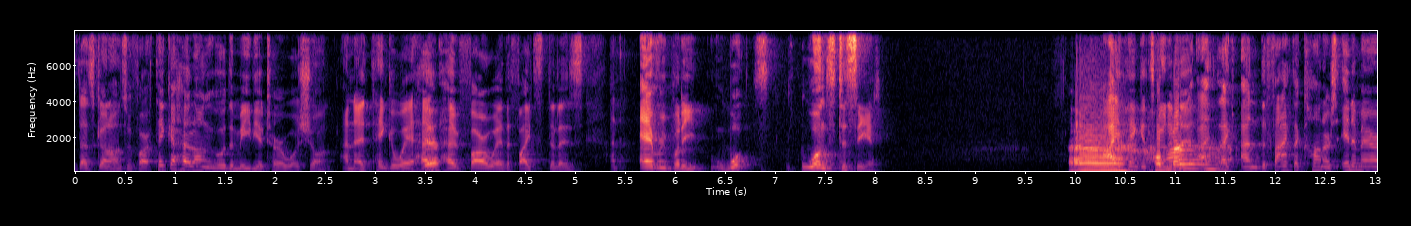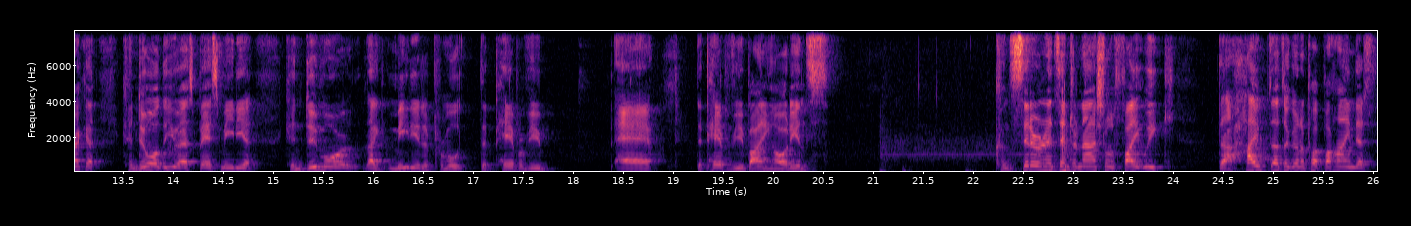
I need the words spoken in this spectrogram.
that's gone on so far. Think of how long ago the media tour was, Sean, and I think away how, Yeah. how far away the fight still is, and everybody wants wants to see it. Uh, I think it's oh, gonna do. I, like, and the fact that Conor's in America can do all the US based media, can do more like media to promote the pay per view, uh, the pay per view buying audience. Considering it's international fight week, the hype that they're gonna put behind it,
